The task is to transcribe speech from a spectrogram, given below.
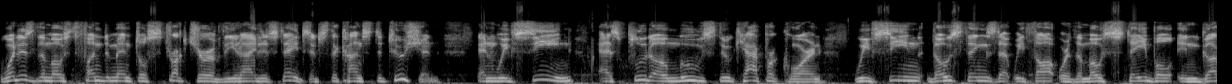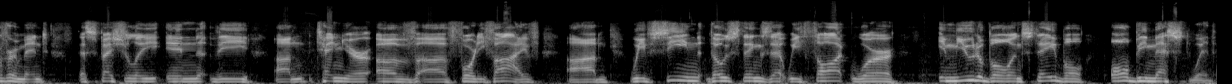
What is the most fundamental structure of the United States? It's the Constitution, and we've seen as Pluto moves through Capricorn, we've seen those things that we thought were the most stable in government, especially in the um, tenure of uh, 45. Um, we've seen those things that we thought were immutable and stable all be messed with.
